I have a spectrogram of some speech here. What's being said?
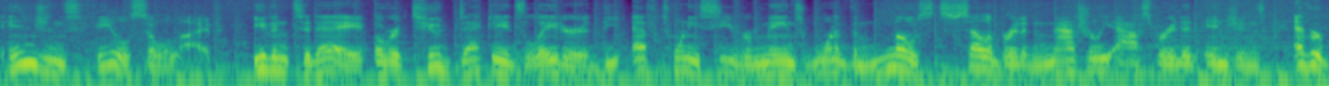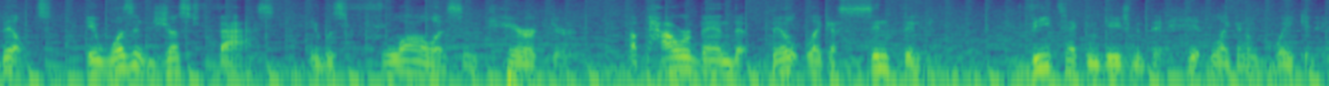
engines feel so alive. Even today, over two decades later, the F20C remains one of the most celebrated naturally aspirated engines ever built. It wasn't just fast, it was flawless in character. A power band that built like a symphony. VTEC engagement that hit like an awakening.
